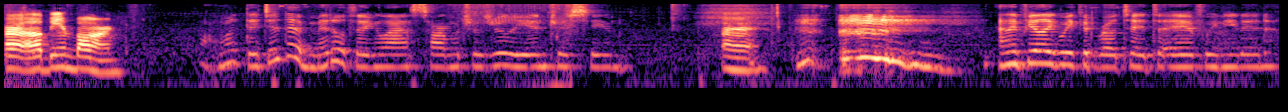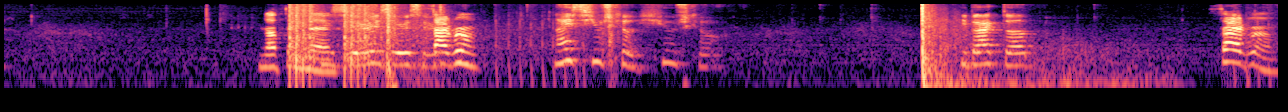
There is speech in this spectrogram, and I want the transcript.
All right, I'll be in barn. Oh, they did that middle thing last time, which was really interesting. All right. and I feel like we could rotate to A if we needed. Nothing He's missed. here, he's here, he's here. Side room. Nice, huge kill, huge kill. He backed up. Side room.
